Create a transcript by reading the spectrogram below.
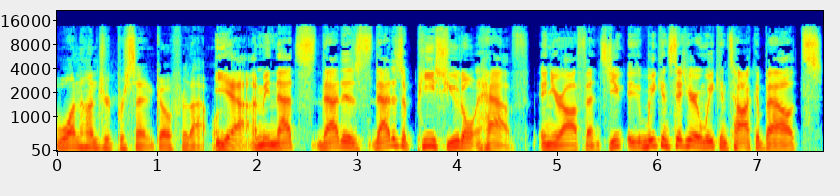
100% go for that one. Yeah, I mean that's that is that is a piece you don't have in your offense. You, we can sit here and we can talk about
